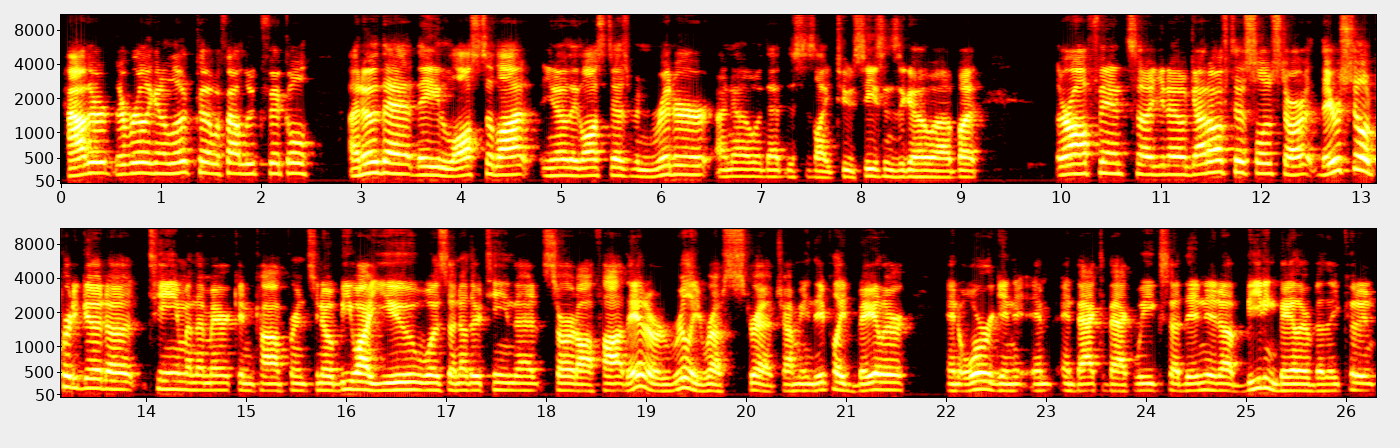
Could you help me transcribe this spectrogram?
how they're they're really going to look uh, without Luke Fickell. I know that they lost a lot. You know, they lost Desmond Ridder. I know that this is like two seasons ago, uh, but their offense, uh, you know, got off to a slow start. They were still a pretty good uh, team in the American Conference. You know, BYU was another team that started off hot. They had a really rough stretch. I mean, they played Baylor and Oregon in, in back-to-back weeks. Uh, they ended up beating Baylor, but they couldn't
